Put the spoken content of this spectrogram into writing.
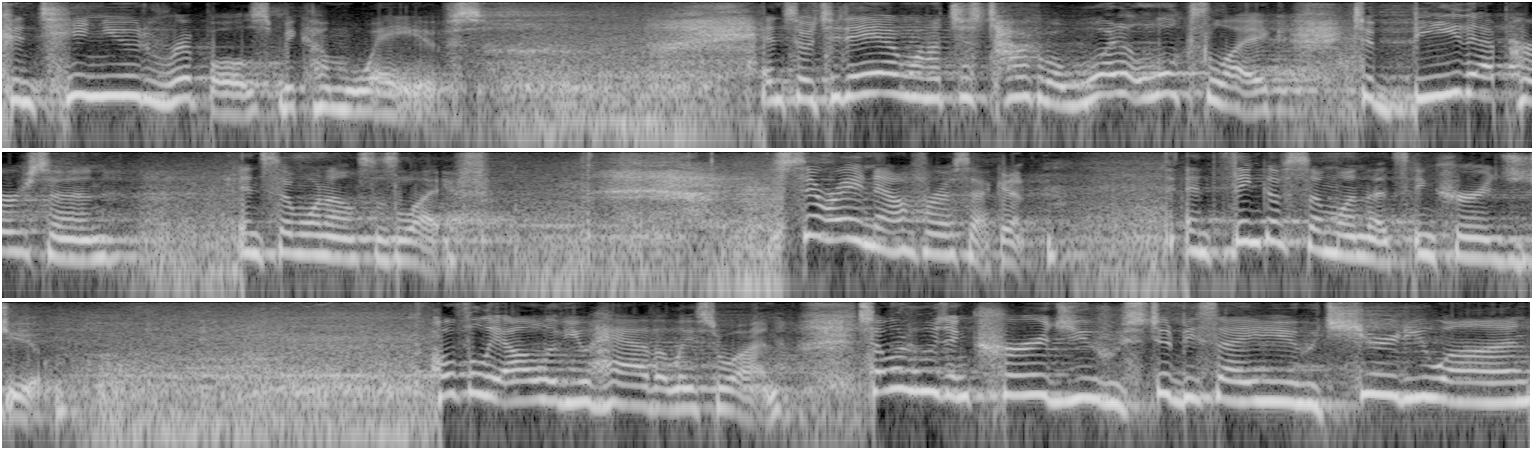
Continued ripples become waves. And so today I want to just talk about what it looks like to be that person in someone else's life. Sit right now for a second and think of someone that's encouraged you. Hopefully, all of you have at least one. Someone who's encouraged you, who stood beside you, who cheered you on.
